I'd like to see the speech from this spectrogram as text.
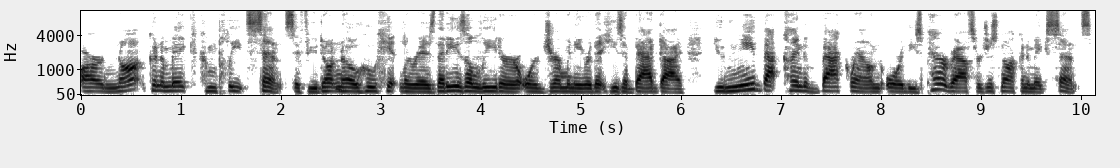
are not going to make complete sense if you don't know who Hitler is, that he's a leader or Germany or that he's a bad guy. You need that kind of background, or these paragraphs are just not going to make sense.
